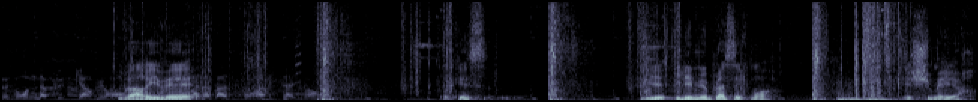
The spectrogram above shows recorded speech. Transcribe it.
le drone n'a plus de carburant. Il va arriver. Ok. c'est- Il est, il est mieux placé que moi. Mais je suis meilleur.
